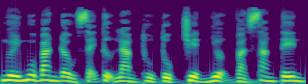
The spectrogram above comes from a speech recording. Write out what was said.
người mua ban đầu sẽ tự làm thủ tục chuyển nhượng và sang tên.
